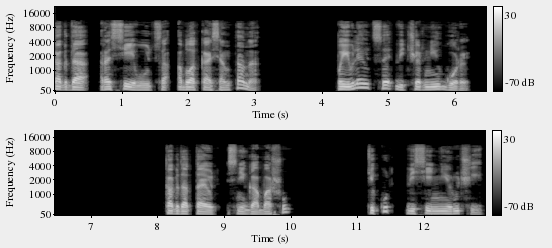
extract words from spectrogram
Когда рассеиваются облака Сянтана, появляются вечерние горы. Когда тают снега Башу, текут весенние ручьи.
